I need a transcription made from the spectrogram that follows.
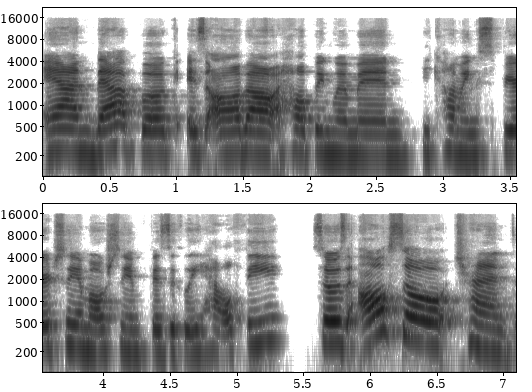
And that book is all about helping women becoming spiritually, emotionally, and physically healthy. So it's also Trent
